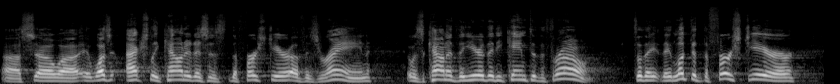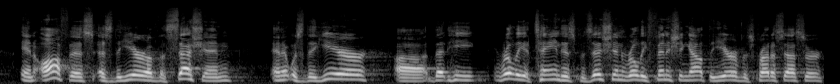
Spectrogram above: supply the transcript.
Uh, so uh, it wasn't actually counted as his, the first year of his reign, it was counted the year that he came to the throne. So they, they looked at the first year in office as the year of accession, and it was the year uh, that he really attained his position, really finishing out the year of his predecessor.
